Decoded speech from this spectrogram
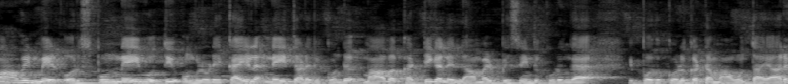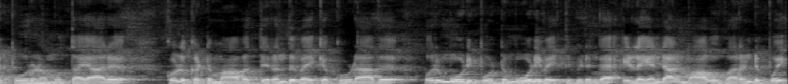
மாவின் மேல் ஒரு ஸ்பூன் நெய் ஊற்றி உங்களுடைய கையில் நெய் தடவி கொண்டு மாவை கட்டிகள் இல்லாமல் பிசைந்து கொடுங்க. இப்போது கொழுக்கட்டை மாவும் தயார் பூரணமும் தயார். கொழுக்கட்டு மாவை திறந்து வைக்கக்கூடாது. ஒரு மூடி போட்டு மூடி வைத்து விடுங்க. இல்லையென்றால் மாவு வறண்டு போய்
